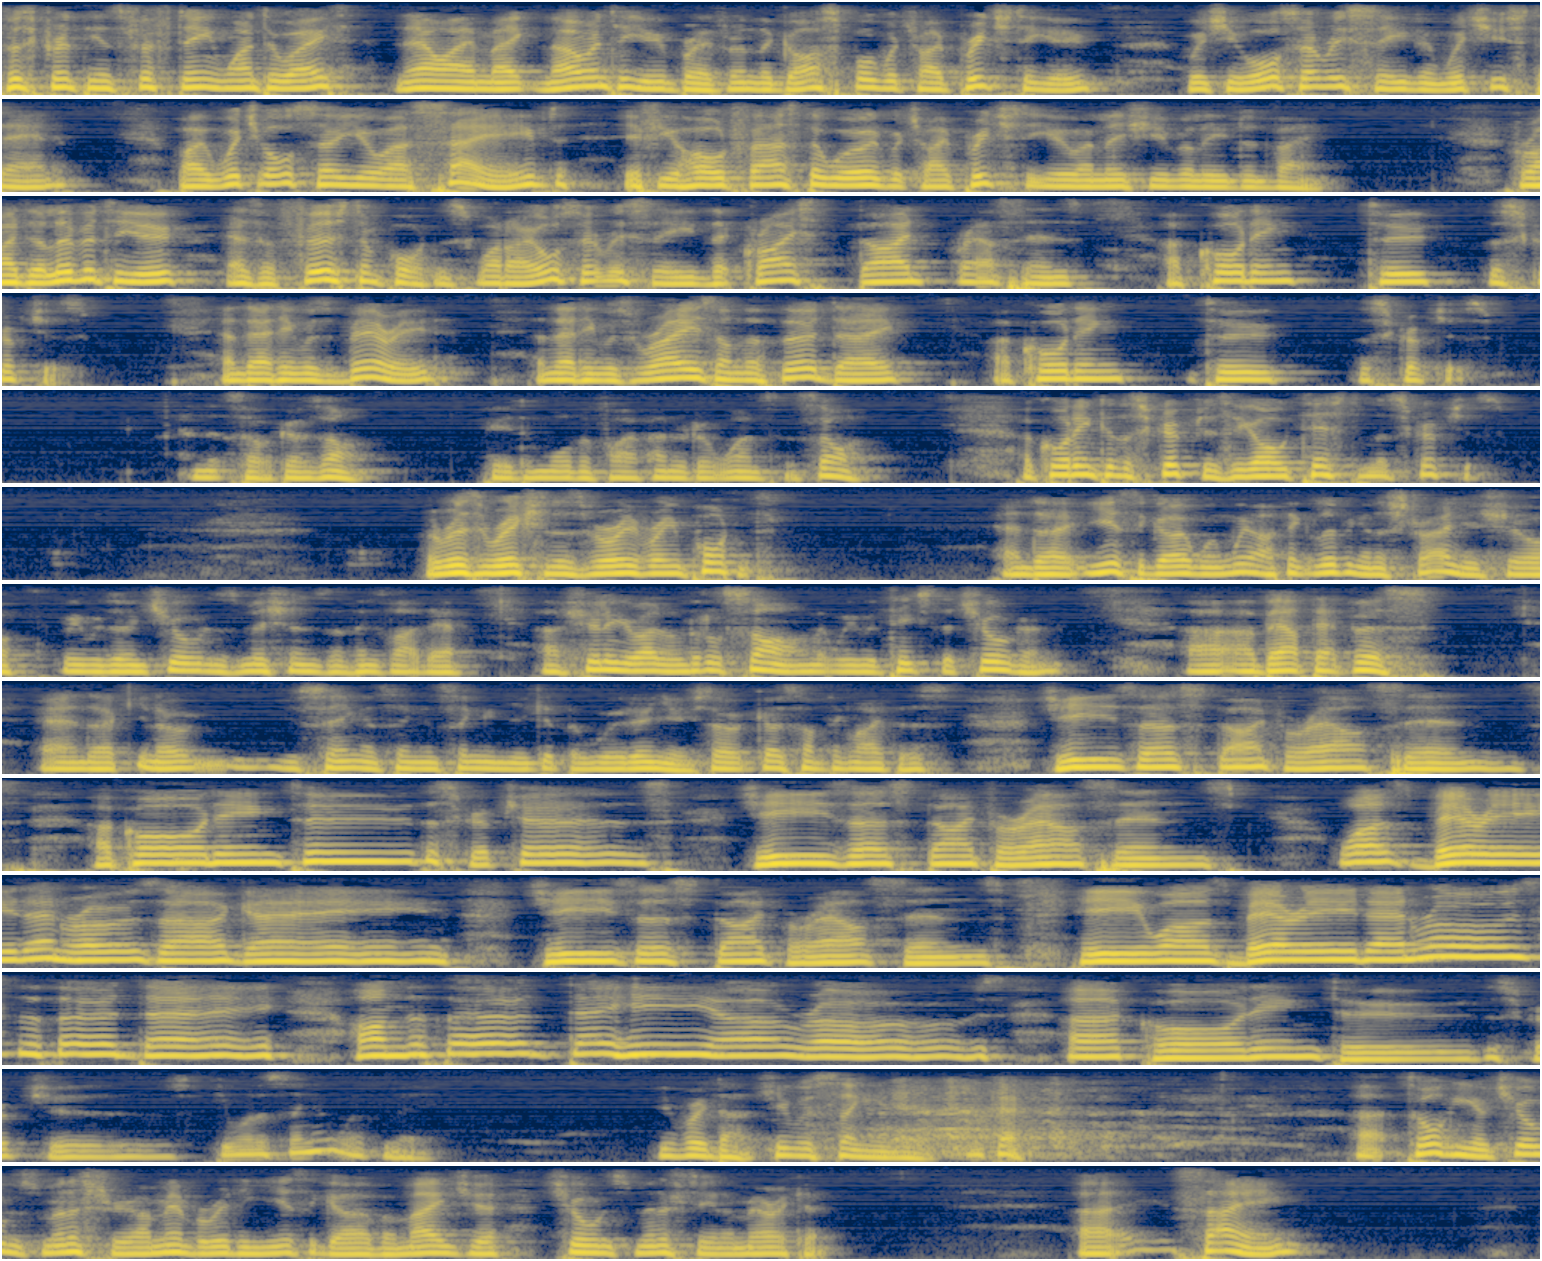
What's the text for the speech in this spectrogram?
1 Corinthians 15, 1 to 8. Now I make known to you, brethren, the gospel which I preached to you, which you also received, in which you stand, by which also you are saved, if you hold fast the word which I preached to you, unless you believed in vain. For I delivered to you as of first importance what I also received, that Christ died for our sins according to the Scriptures, and that he was buried, and that he was raised on the third day according to the Scriptures. And so it goes on. Appeared to more than 500 at once and so on. According to the Scriptures, the Old Testament Scriptures. The resurrection is very, very important. And uh, years ago, when we, I think, living in Australia, sure, we were doing children's missions and things like that. Uh, Shirley wrote a little song that we would teach the children uh, about that verse. And, uh, you know, you sing and sing and sing and you get the word in you. So it goes something like this. Jesus died for our sins according to the scriptures. Jesus died for our sins, was buried and rose again. Jesus died for our sins. He was buried and rose the third day. On the third day he arose according to the scriptures. Do you want to sing it with me? You've already done. She was singing it. Okay. Uh, talking of children's ministry, I remember reading years ago of a major children's ministry in America uh, saying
